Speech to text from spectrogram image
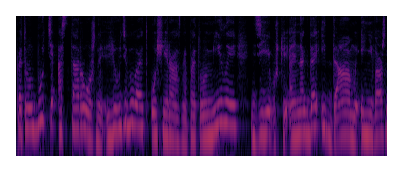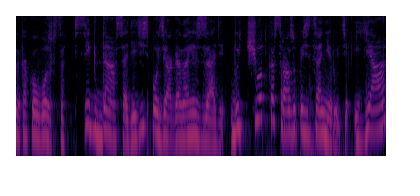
Поэтому будьте осторожны. Люди бывают очень разные. Поэтому милые девушки, а иногда и дамы, и неважно какого возраста, всегда садитесь по диагонали сзади. Вы четко сразу позиционируете. Я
